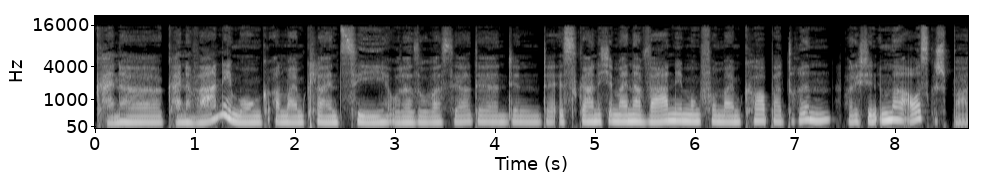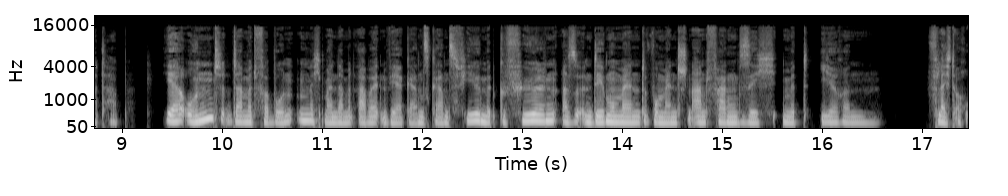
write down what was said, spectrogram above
keine, keine Wahrnehmung an meinem kleinen C oder sowas, ja. Der, den, der ist gar nicht in meiner Wahrnehmung von meinem Körper drin, weil ich den immer ausgespart habe. Ja, und damit verbunden, ich meine, damit arbeiten wir ja ganz, ganz viel mit Gefühlen. Also in dem Moment, wo Menschen anfangen, sich mit ihren vielleicht auch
